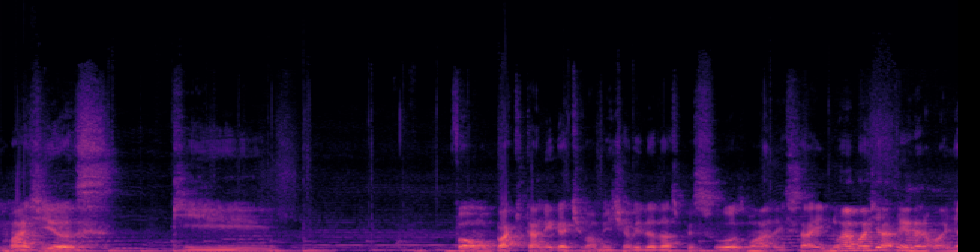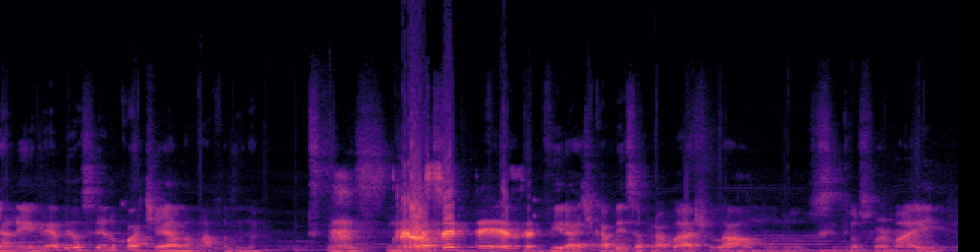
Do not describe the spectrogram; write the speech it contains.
magias que vão impactar negativamente a vida das pessoas, mano, isso aí não é magia negra, magia negra é Beyoncé no Coachella lá fazendo esse Com certeza. virar de cabeça para baixo lá, o mundo se transformar e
